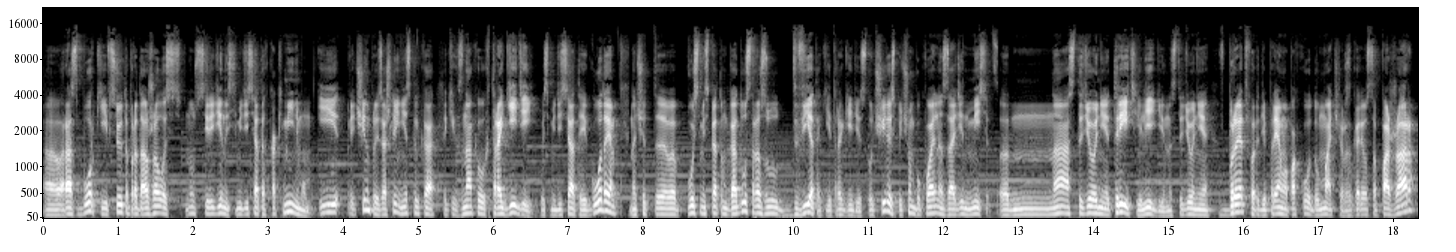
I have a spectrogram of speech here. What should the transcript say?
э, разборки, и все это продолжалось, ну, с середины 70-х как минимум. И причин произошли несколько таких знаковых трагедий 80-е годы. Значит, э, в 85 году сразу две такие трагедии случились, причем буквально за один месяц. Э, на стадионе третьей лиги, на стадионе в Брэдфорде, прямо по ходу матча разгорелся пожар.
